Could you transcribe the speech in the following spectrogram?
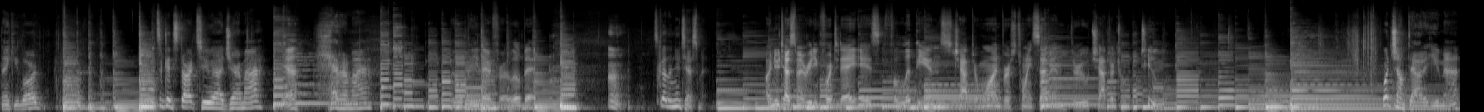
Thank you, Lord. It's a good start to uh, Jeremiah. yeah. Jeremiah. We will be there for a little bit. Let's go to the New Testament. Our New Testament reading for today is Philippians chapter 1 verse 27 through chapter tw- 2. What jumped out at you, Matt?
